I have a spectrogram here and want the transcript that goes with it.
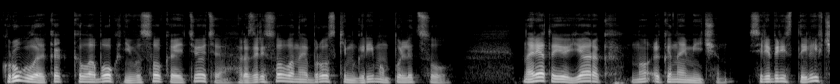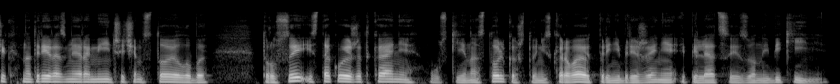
Круглая, как колобок, невысокая тетя, разрисованная броским гримом по лицу. Наряд ее ярок, но экономичен. Серебристый лифчик на три размера меньше, чем стоило бы. Трусы из такой же ткани, узкие настолько, что не скрывают пренебрежение эпиляции зоны бикини.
